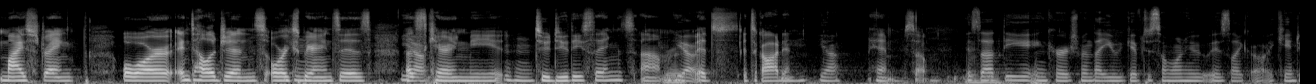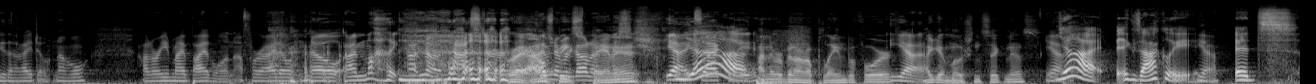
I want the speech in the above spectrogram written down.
my strength or intelligence or experiences that's Yeah. carrying me Mhm. to do these things. Um, Right. Yeah. it's it's God and yeah. him. So Is that the encouragement that you would give to someone who is like, oh, I can't do that. I don't know how to read my Bible enough, or I don't know. I'm like, I'm not a pastor. Right, I don't I've never speak gone on a mission." Spanish. Yeah, Yeah. exactly. I've never been on a plane before. Yeah. I get motion sickness. Yeah. yeah, exactly. Yeah. It's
